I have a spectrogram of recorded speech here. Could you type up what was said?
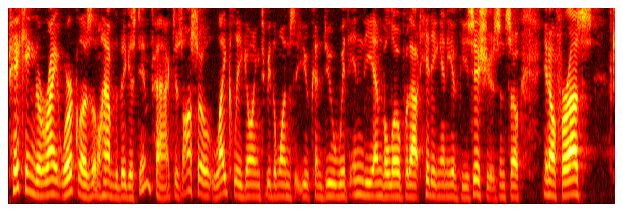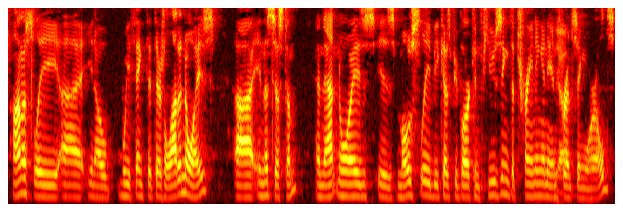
picking the right workloads that will have the biggest impact is also likely going to be the ones that you can do within the envelope without hitting any of these issues. And so, you know, for us, honestly, uh, you know, we think that there's a lot of noise uh, in the system. And that noise is mostly because people are confusing the training and inferencing yeah. worlds.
